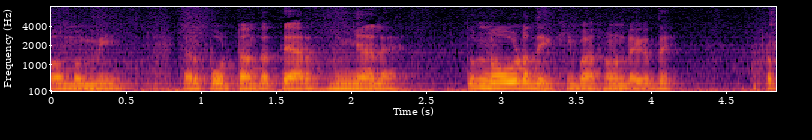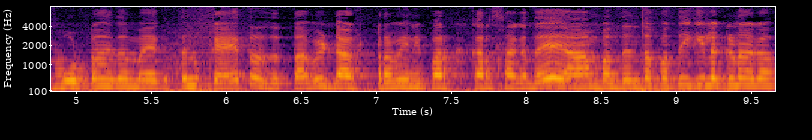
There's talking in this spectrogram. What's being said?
ਉਹ ਮੰਮੀ ਰਿਪੋਰਟਾਂ ਤਾਂ ਤਿਆਰ ਹੋਈਆਂ ਲੈ। ਤੂੰ ਨੋਟ ਦੇਖੀ ਬਸ ਹੁਣ ਡਿੱਗਦੇ ਰਿਪੋਰਟਾਂ ਇਹ ਤਾਂ ਮੈਂ ਤੈਨੂੰ ਕਹਿ ਤਾਂ ਦਿੱਤਾ ਵੀ ਡਾਕਟਰ ਵੀ ਨਹੀਂ ਪਰਖ ਕਰ ਸਕਦੇ। ਆਮ ਬੰਦੇ ਨੂੰ ਤਾਂ ਪਤਾ ਹੀ ਕੀ ਲੱਗਣਾਗਾ।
